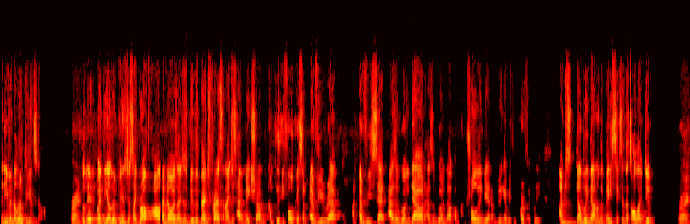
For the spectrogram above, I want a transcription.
than even Olympians know. right But they- But the Olympians just like, bro, all I know is I just do the bench press and I just have make sure I'm completely focused on every rep, on every set as I'm going down, as I'm going up. I'm controlling it. I'm doing everything perfectly. I'm just doubling down on the basics, and that's all I do. right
